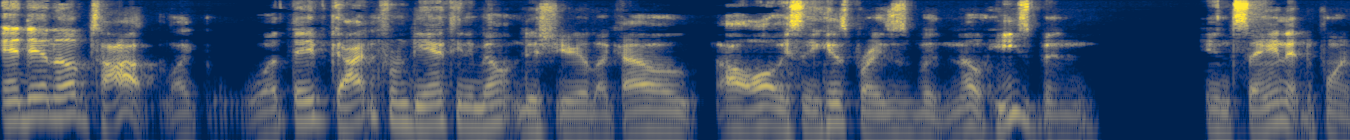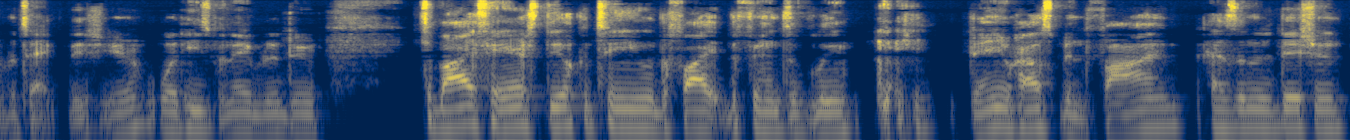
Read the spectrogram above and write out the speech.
And then up top, like what they've gotten from De'Anthony Melton this year, like I'll I'll always sing his praises, but no, he's been insane at the point of attack this year. What he's been able to do. Tobias Harris still continuing to fight defensively. Danuel House been fine as an addition.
